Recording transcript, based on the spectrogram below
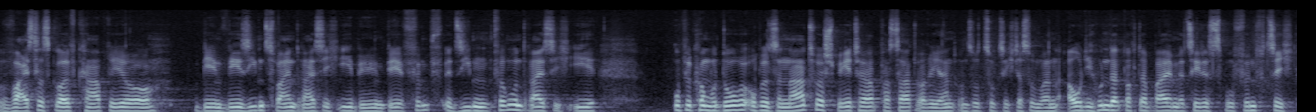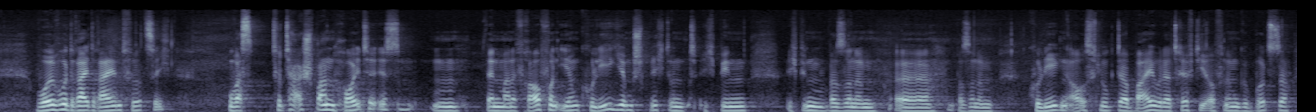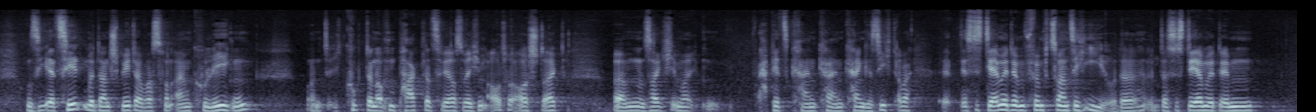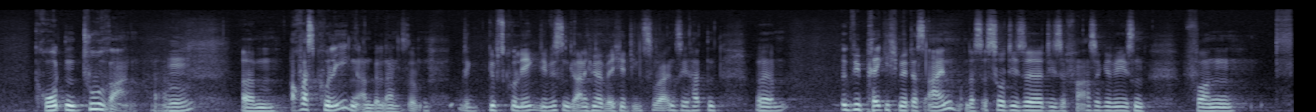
weißes Golf Cabrio, BMW 732i, BMW 5, äh, 735i, Opel Commodore, Opel Senator, später Passat Variant und so zog sich das ein Audi 100 noch dabei, Mercedes 250, Volvo 343. Und was total spannend heute ist, mh, wenn meine Frau von ihrem Kollegium spricht und ich bin, ich bin bei, so einem, äh, bei so einem Kollegenausflug dabei oder treffe die auf einem Geburtstag und sie erzählt mir dann später was von einem Kollegen und ich gucke dann auf dem Parkplatz, wer aus welchem Auto aussteigt, ähm, dann sage ich immer, habe jetzt kein, kein, kein Gesicht, aber äh, das ist der mit dem 520i oder das ist der mit dem roten Turan. Ja. Ähm, auch was Kollegen anbelangt. Da gibt es Kollegen, die wissen gar nicht mehr, welche Dienstwagen sie hatten. Ähm, irgendwie präge ich mir das ein. Und das ist so diese, diese Phase gewesen von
